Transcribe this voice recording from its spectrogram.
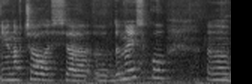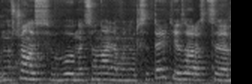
і навчалася е, в Донецьку. Е, Навчалась в Національному університеті. Зараз це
